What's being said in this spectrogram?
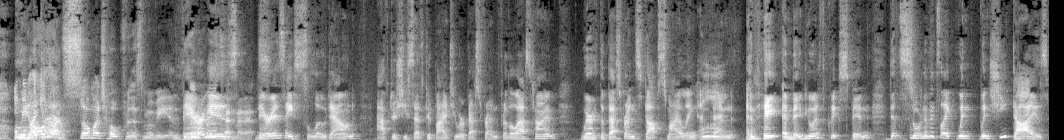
And we all had so much hope for this movie. In There the first is 10 minutes. there is a slowdown after she says goodbye to her best friend for the last time where the best friend stops smiling and then and they and they do a quick spin that sort Mm-hmm. of it's like when when she dies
